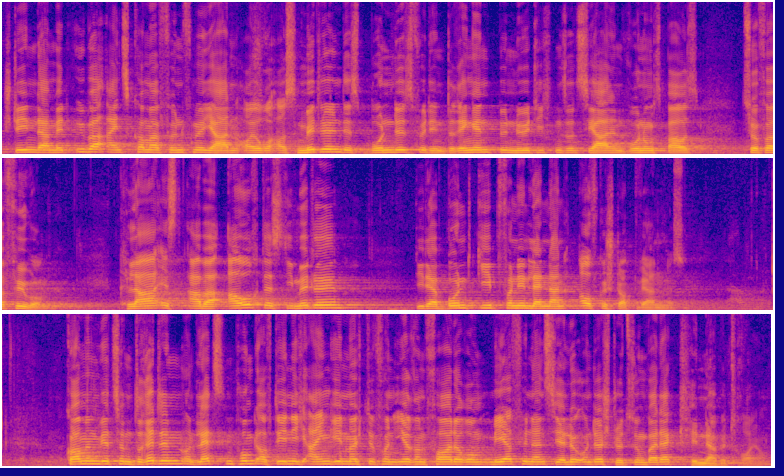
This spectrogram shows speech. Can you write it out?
stehen damit über 1,5 Milliarden Euro aus Mitteln des Bundes für den dringend benötigten sozialen Wohnungsbau zur Verfügung. Klar ist aber auch, dass die Mittel, die der Bund gibt, von den Ländern aufgestockt werden müssen. Kommen wir zum dritten und letzten Punkt, auf den ich eingehen möchte von Ihren Forderungen, mehr finanzielle Unterstützung bei der Kinderbetreuung.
